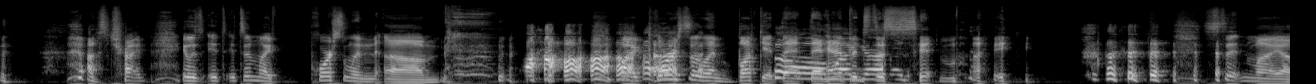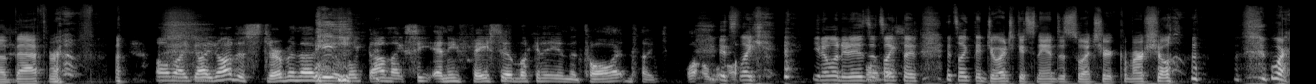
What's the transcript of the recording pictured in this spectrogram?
uh I was trying. It was it's it's in my porcelain um my porcelain bucket that Oh, that happens God. to sit in my sit in my uh, bathroom. Oh my god! You know how disturbing that would be to look down, like see any face there looking at you in the toilet. Like, what? It's like you know what it is. It's like the it's like the George Costanza sweatshirt commercial, where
